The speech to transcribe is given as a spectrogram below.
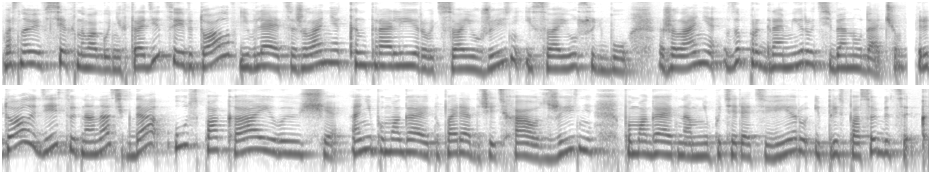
В основе всех новогодних традиций и ритуалов является желание контролировать свою жизнь и свою судьбу, желание запрограммировать себя на удачу. Ритуалы действуют на нас всегда успокаивающие. Они помогают упорядочить хаос жизни, помогают нам не потерять веру и приспособиться к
